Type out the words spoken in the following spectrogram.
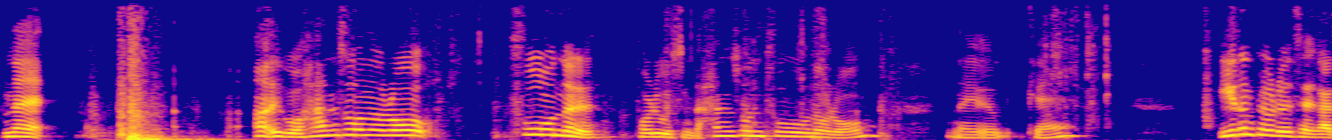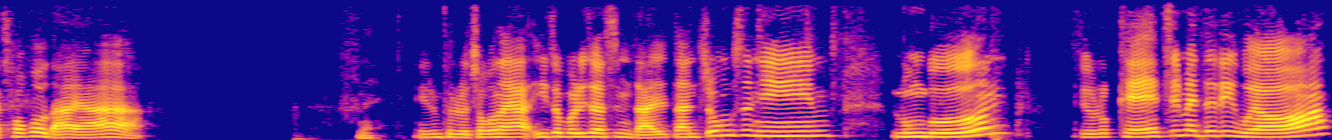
네. 아이고 한 손으로 투혼을 벌이고 있습니다. 한 손 투혼으로. 네 이렇게. 이름표를 제가 적어놔야 네 이름표를 적어놔야 잊어버리지 않습니다. 일단 쫑스님 롱분 이렇게 찜해드리고요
